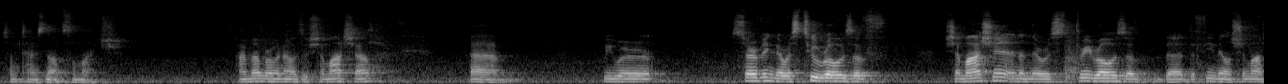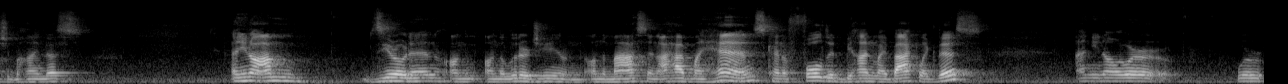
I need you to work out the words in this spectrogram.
Sometimes not so much. I remember when I was a shamasha, um, we were serving. There was two rows of shamasha, and then there was three rows of the, the female shamasha behind us. And you know, I'm zeroed in on, on the liturgy and on the Mass, and I have my hands kind of folded behind my back like this. And you know, we're, we're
